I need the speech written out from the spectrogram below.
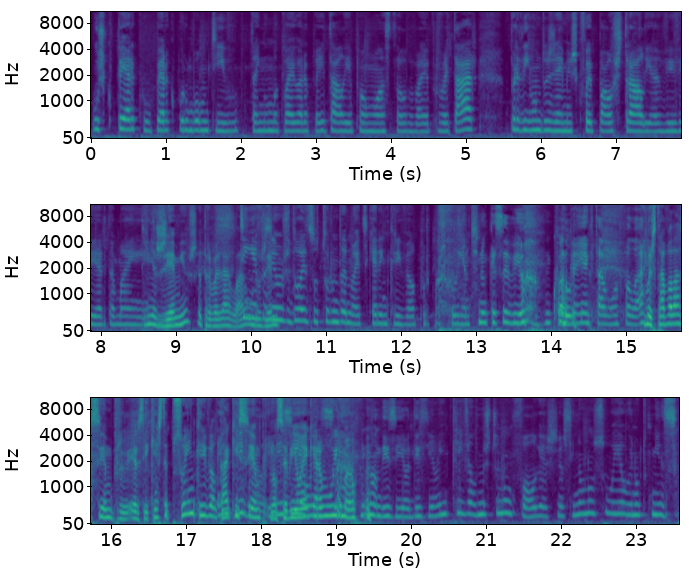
os que perco, perco por um bom motivo. Tenho uma que vai agora para a Itália, para um hostel, vai aproveitar. Perdi um dos gêmeos que foi para a Austrália viver também. Tinha gêmeos a trabalhar lá? um Tinha, faziam gêmeos? os dois o turno da noite, que era incrível, porque os clientes nunca sabiam Qual- com quem é que estavam a falar. Mas estava lá sempre. Era assim, que esta pessoa é incrível, está É aqui sempre. Não sabiam é que era o irmão. Não diziam, diziam, incrível, mas tu não folgas. Eu assim, não, não sou eu, eu não te conheço.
